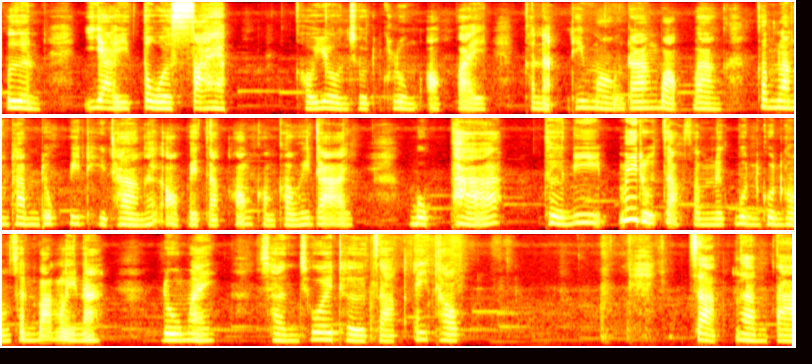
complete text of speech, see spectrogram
เปื้อน ใหญ่ตัวแสบ เขาโยนชุดคลุมออกไป ขณะที่มองร่างบอบบางกำลังทำทุกวิถีทางให้ออกไปจากห้องของเขาให้ได้ บุปผา เธอนี่ไม่รู้จักสำนึกบุญคุณของฉันบ้างเลยนะ รู้ไหม ฉันช่วยเธอจากไอ้ท็อป จากงามตา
